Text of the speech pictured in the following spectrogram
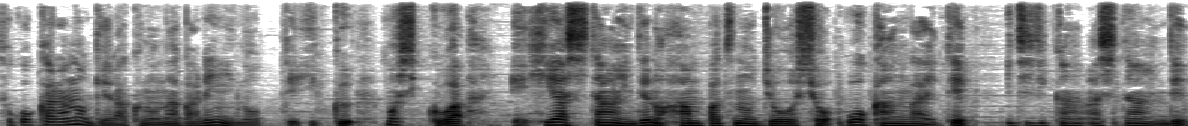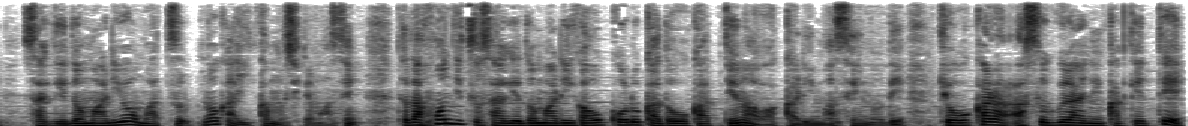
そこからの下落の流れに乗っていく、もしくは、え冷やし単位での反発の上昇を考えて、1時間足単位で下げ止まりを待つのがいいかもしれません。ただ本日下げ止まりが起こるかどうかっていうのはわかりませんので、今日から明日ぐらいにかけて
